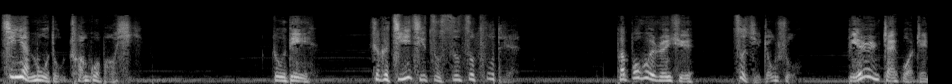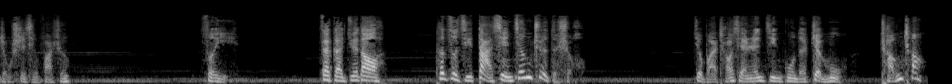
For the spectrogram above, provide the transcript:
亲眼目睹传国宝玺。朱棣是个极其自私自负的人，他不会允许自己种树，别人摘果这种事情发生。所以，在感觉到。他自己大限将至的时候，就把朝鲜人进贡的镇墓长畅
